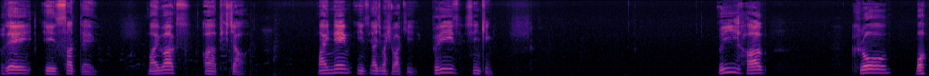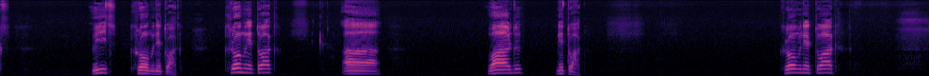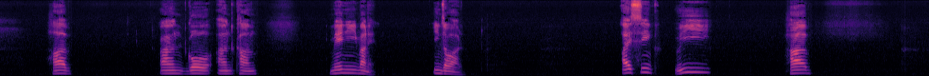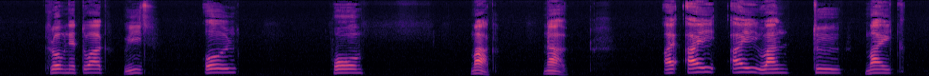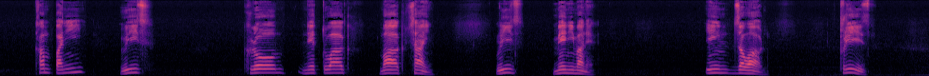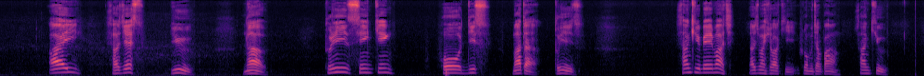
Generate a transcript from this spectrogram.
Today is Saturday. My works are picture. My name is Yajima Hiroaki. Please thinking. We have Chrome box with Chrome network. Chrome network are world network. Chrome network have and go and come many money in the world. I think we have Chrome network with all for mark now. I I I want to my company with Chrome network mark sign with many money in the world. Please, I suggest you now. Please thinking for this matter, please. Thank you very much. 矢島弘明 from Japan. Thank you.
